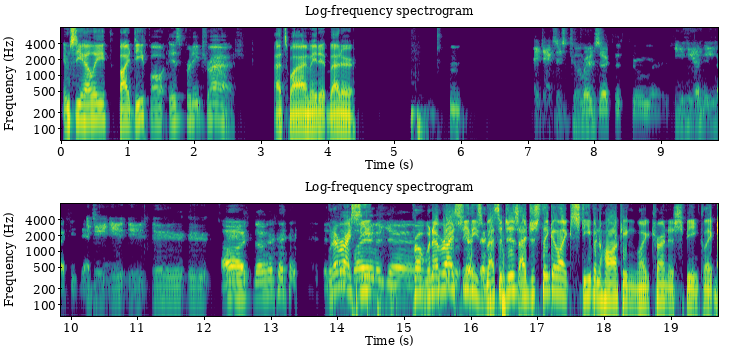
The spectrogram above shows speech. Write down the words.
MC Heli by default is pretty trash. That's why I made it better. Hmm. Ragex is too Ray Jix is tumors. Yeah, Let me yeah, fuck his ass. yeah. Oh, it's the. it's Whenever I see- again. Bro, whenever I see these messages, I just think of like Stephen Hawking, like trying to speak, like.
